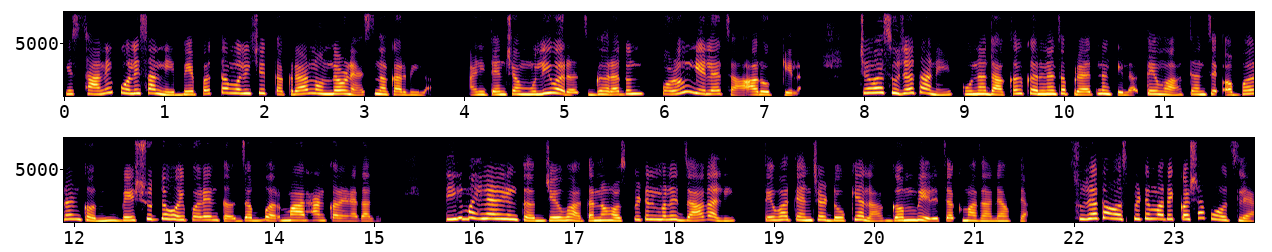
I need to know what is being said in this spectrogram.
की स्थानिक पोलिसांनी बेपत्ता मुलीची तक्रार नोंदवण्यास नकार दिला आणि त्यांच्या मुलीवरच घरातून पळून गेल्याचा आरोप केला. जेव्हा सुजाताने गुन्हा दाखल करण्याचा प्रयत्न केला तेव्हा त्यांचे अपहरण करून बेशुद्ध होईपर्यंत जब्बर मारहाण करण्यात आली. तीन महिन्यानंतर जेव्हा त्यांना हॉस्पिटलमध्ये जाग आली तेव्हा त्यांच्या डोक्याला गंभीर जखमा झाल्या होत्या. सुजाता हॉस्पिटलमध्ये कशा पोहोचल्या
